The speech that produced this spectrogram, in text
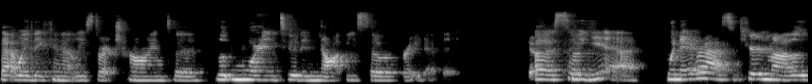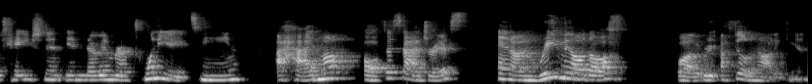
that way they can at least start trying to look more into it and not be so afraid of it. Yeah. Uh, so, yeah, whenever I secured my location in November of 2018, I had my office address and I remailed off. Well, I, re- I filled it out again,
